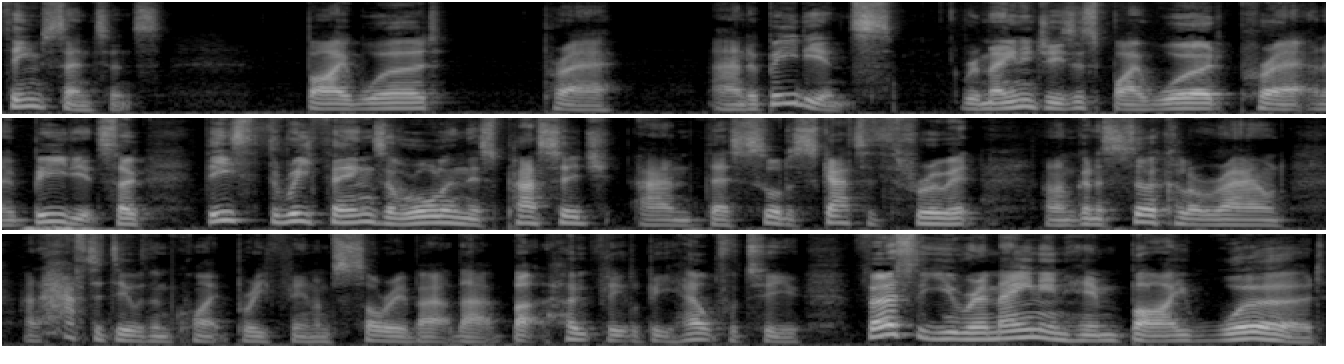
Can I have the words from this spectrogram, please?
theme sentence by word, prayer, and obedience. Remain in Jesus by word, prayer, and obedience. So these three things are all in this passage and they're sort of scattered through it. And I'm going to circle around and have to deal with them quite briefly, and I'm sorry about that, but hopefully it'll be helpful to you. Firstly, you remain in him by word.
